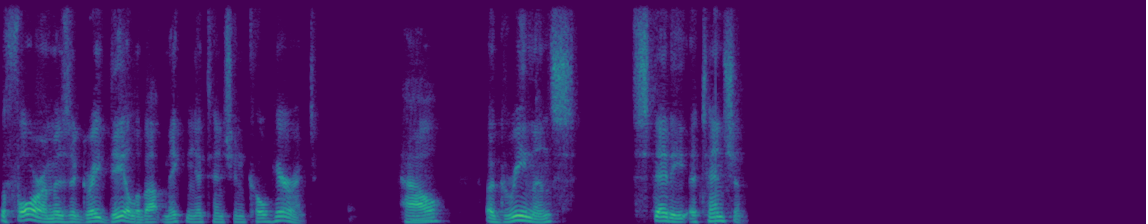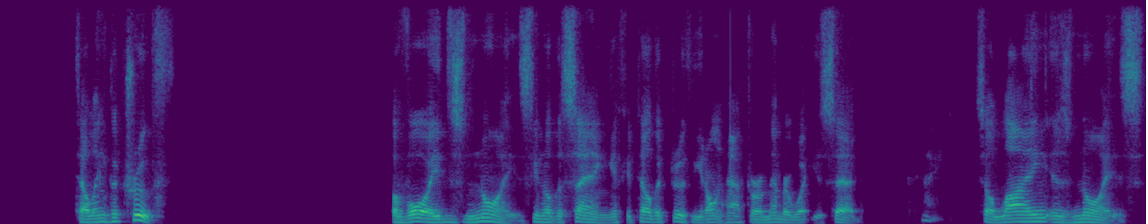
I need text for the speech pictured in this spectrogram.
The forum is a great deal about making attention coherent. How mm-hmm. agreements steady attention. Telling the truth avoids noise. You know the saying, if you tell the truth, you don't have to remember what you said. Right. So lying is noise.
